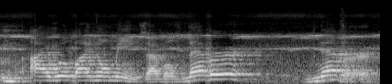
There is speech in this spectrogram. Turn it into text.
I will by no means, I will never, never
